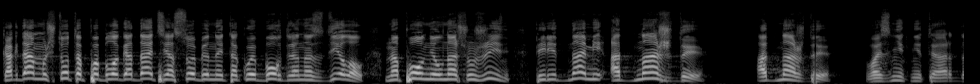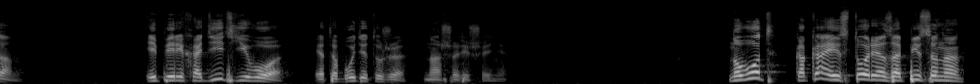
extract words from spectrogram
Когда мы что-то по благодати особенной такой Бог для нас сделал, наполнил нашу жизнь, перед нами однажды, однажды возникнет Иордан. И переходить его, это будет уже наше решение. Но вот какая история записана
